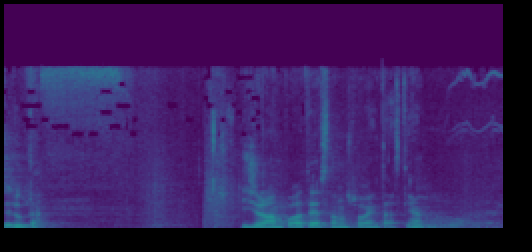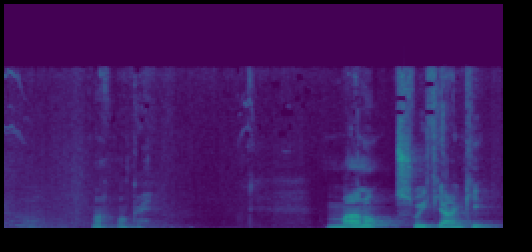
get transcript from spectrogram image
Seduta. Ti girerà un po' la testa, non spaventarti, eh? Ah, ok. Mano sui fianchi.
